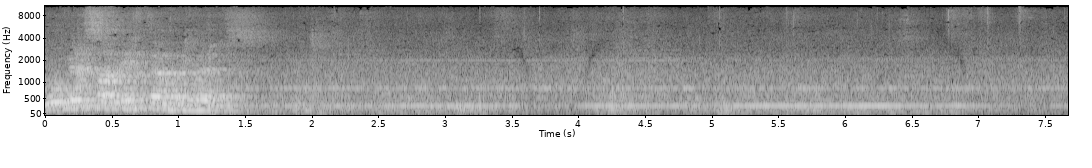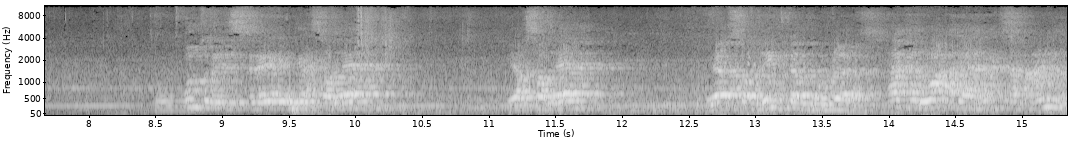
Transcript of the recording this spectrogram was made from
يقوم يحصل ريفتر بالراس من كتر الاسترين يحصل إيه؟ يحصل إيه؟ يحصل ريفتر بالراس آخر واحدة هنحسب عنها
